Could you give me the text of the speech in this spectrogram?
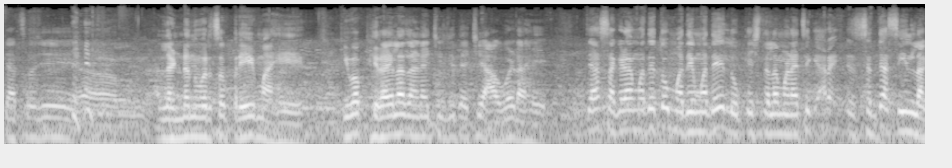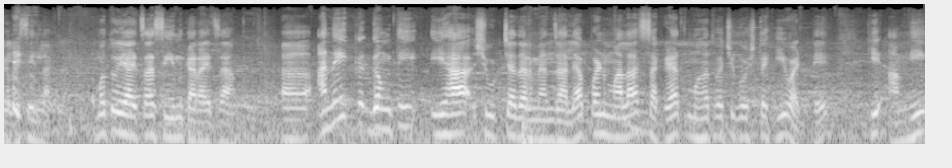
त्याचं जे लंडनवरचं प्रेम आहे किंवा फिरायला जाण्याची जी त्याची आवड आहे त्या सगळ्यामध्ये तो मध्ये मध्ये लोकेश त्याला म्हणायचे की अरे सध्या सीन लागला सीन लागला. मग तो यायचा सीन करायचा. अनेक गमती ह्या शूटच्या दरम्यान झाल्या पण मला सगळ्यात महत्त्वाची गोष्ट ही वाटते की आम्ही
